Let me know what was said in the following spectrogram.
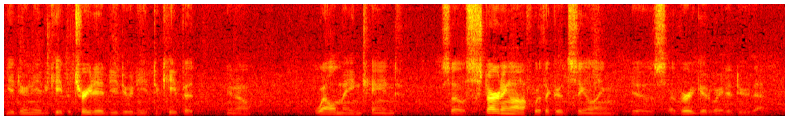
You do need to keep it treated, you do need to keep it, you know, well maintained. So starting off with a good sealing is a very good way to do that.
